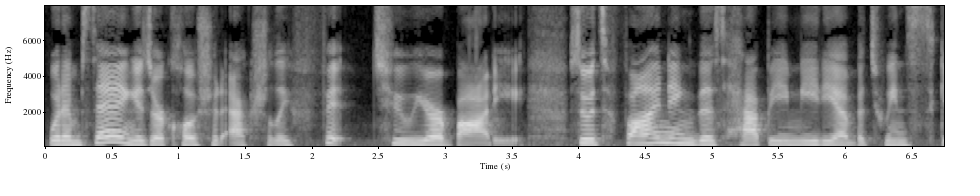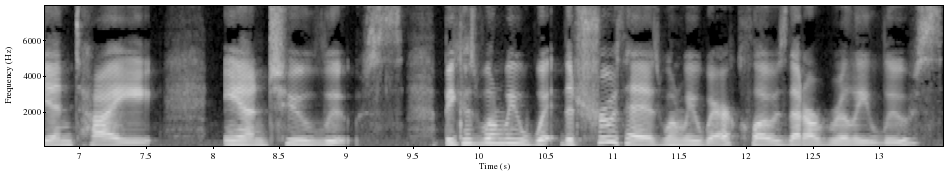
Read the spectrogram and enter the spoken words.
What I'm saying is your clothes should actually fit to your body. So it's finding this happy medium between skin tight and too loose. Because when we, w- the truth is, when we wear clothes that are really loose,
